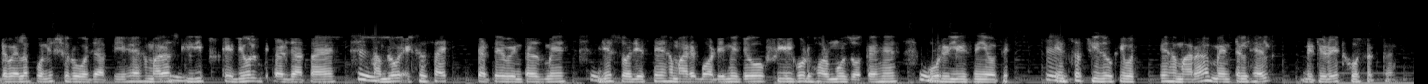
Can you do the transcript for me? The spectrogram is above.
डेवलप होनी शुरू हो जाती है। हमारा स्लीप हम्म। स्केड्यूल बिगड़ जाता है। हम लोग एक्सरसाइज करते हैं विंटर्स में हम्म। जिस वजह से हमारे बॉडी में जो फील गुड हार्मोन्स होते हैं वो रिलीज़ नहीं होते। हम्म। इन सब चीज़ों की वजह से हमारा मेंटल हेल्थ डिटेरिएट हो सकता है।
